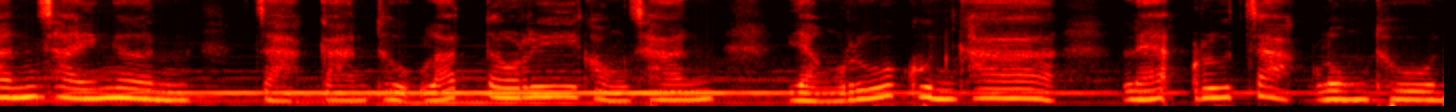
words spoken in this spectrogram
ฉันใช้เงินจากการถูกลอตเตอรี่ของฉัน อย่างรู้คุณค่า และรู้จักลงทุน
